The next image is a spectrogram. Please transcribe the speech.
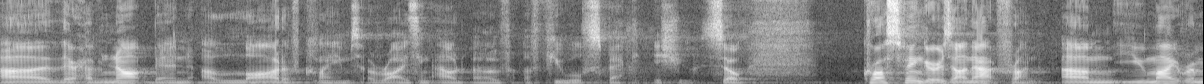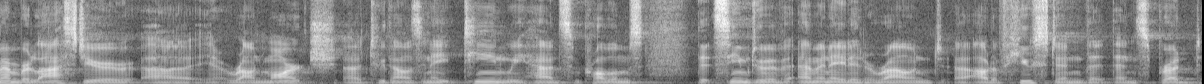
uh, there have not been a lot of claims arising out of a fuel spec issue. So cross fingers on that front. Um, you might remember last year, uh, around March uh, 2018, we had some problems that seemed to have emanated around uh, out of Houston that then spread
